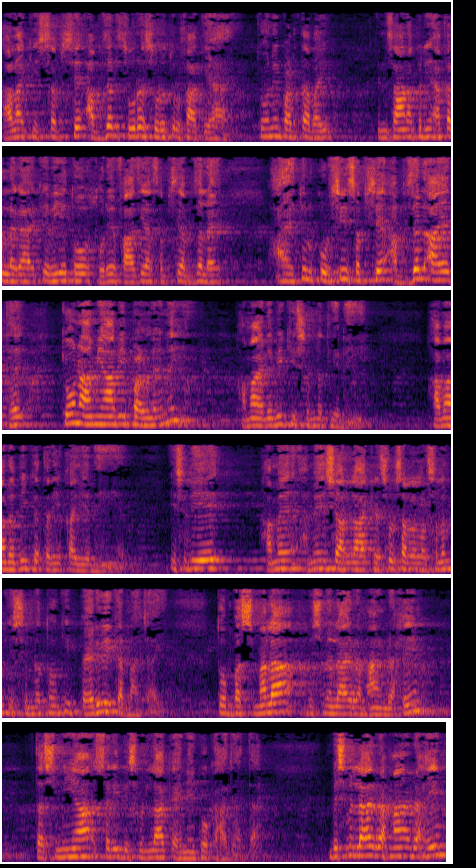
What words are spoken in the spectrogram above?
حالانکہ سب سے افضل سورت صورت الفاتحہ ہے۔ کیوں نہیں پڑھتا بھائی؟ انسان اپنی عقل لگائے کہ بھئی تو سور فاتحہ سب سے افضل ہے۔ آیت الکرسی سب سے افضل آیت ہے۔ کیوں نہ ہم یہاں بھی پڑھ لیں؟ نہیں۔ ہمارے نبی کی سنت یہ نہیں ہے۔ ہمارے نبی کا طریقہ یہ نہیں ہے۔ اس لیے ہمیں ہمیشہ اللہ کے رسول صلی اللہ علیہ وسلم کی سنتوں کی پیروی کرنا چاہیے۔ تو بسملہ، بسم اللہ الرحمن الرحیم، تسمیہ شریف بسم اللہ کہنے کو کہا جاتا ہے۔ بسم اللہ الرحمن الرحیم،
